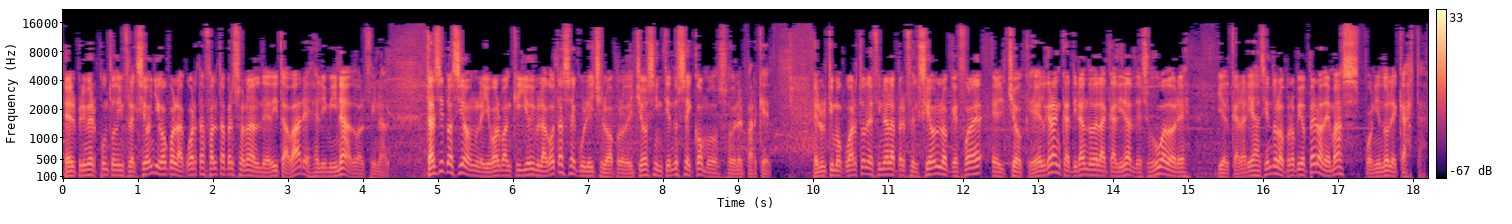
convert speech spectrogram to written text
El primer punto de inflexión llegó con la cuarta falta personal de Edith Tavares, eliminado al final. Tal situación le llevó al banquillo y Blagota Sekulic lo aprovechó sintiéndose cómodo sobre el parquet. El último cuarto define a la perfección lo que fue el choque. El Granca tirando de la calidad de sus jugadores y el Canarias haciendo lo propio, pero además poniéndole casta.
